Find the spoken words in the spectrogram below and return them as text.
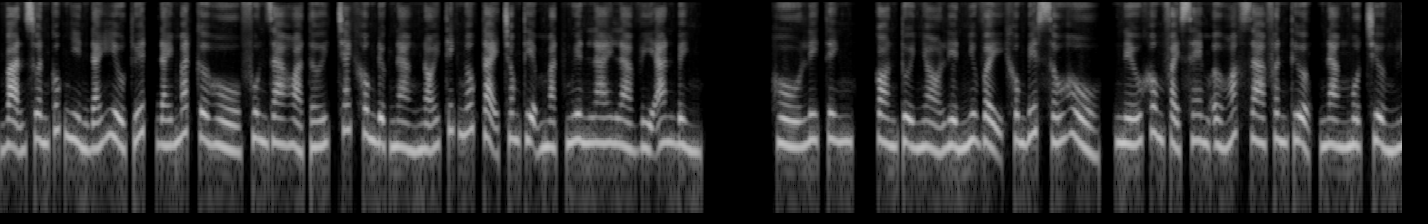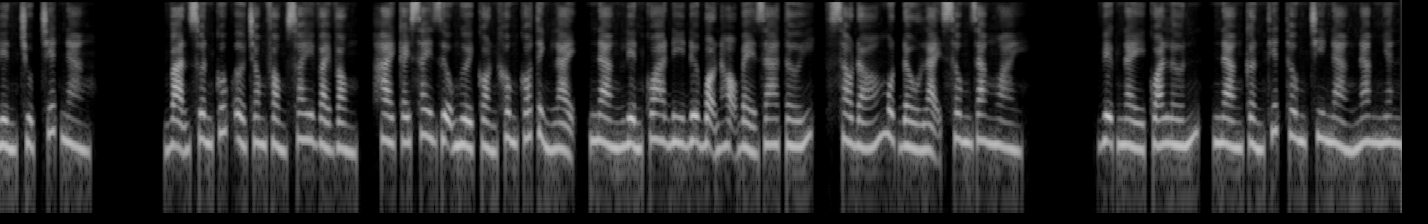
Vạn Xuân Cúc nhìn đáy hiểu tuyết, đáy mắt cơ hồ phun ra hỏa tới, trách không được nàng nói thích ngốc tại trong tiệm mặt nguyên lai là vì an bình. Hồ ly tinh, còn tuổi nhỏ liền như vậy không biết xấu hổ, nếu không phải xem ở hoác gia phân thượng, nàng một trường liền chụp chết nàng. Vạn Xuân Cúc ở trong phòng xoay vài vòng, hai cái say rượu người còn không có tỉnh lại, nàng liền qua đi đưa bọn họ bẻ ra tới, sau đó một đầu lại xông ra ngoài. Việc này quá lớn, nàng cần thiết thông chi nàng nam nhân.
